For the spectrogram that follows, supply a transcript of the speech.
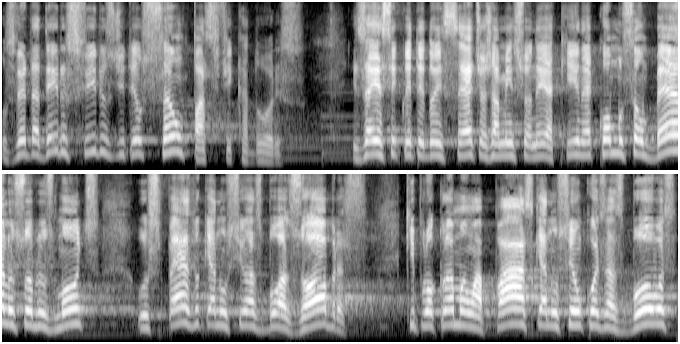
Os verdadeiros filhos de Deus são pacificadores. Isaías 52, 7, eu já mencionei aqui, né? Como são belos sobre os montes os pés do que anunciam as boas obras, que proclamam a paz, que anunciam coisas boas,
